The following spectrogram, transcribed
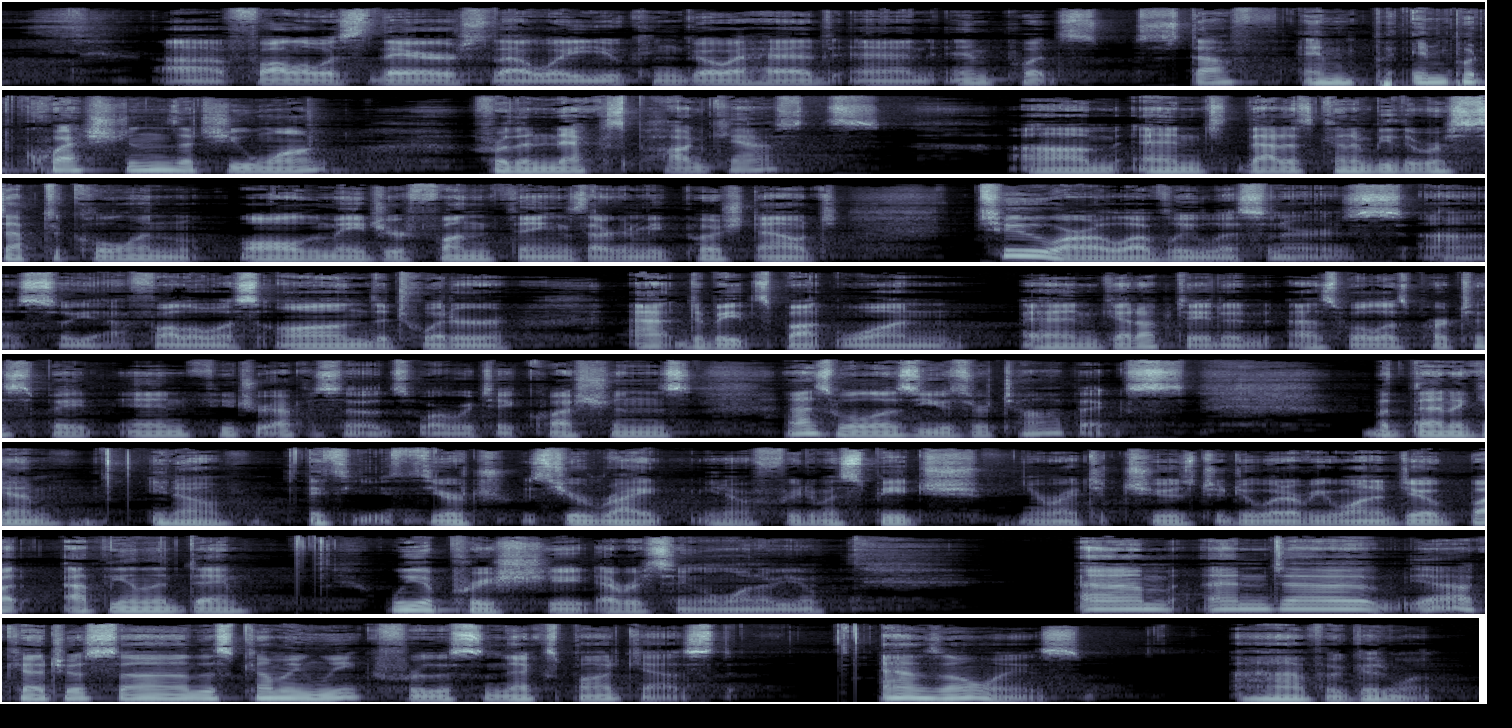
Uh, follow us there so that way you can go ahead and input stuff and input questions that you want for the next podcasts. Um, and that is going to be the receptacle and all the major fun things that are going to be pushed out to our lovely listeners. Uh, so yeah, follow us on the Twitter at DebateSpot1 and get updated as well as participate in future episodes where we take questions as well as user topics. But then again, you know, it's, it's your it's your right, you know, freedom of speech, your right to choose to do whatever you want to do. But at the end of the day, we appreciate every single one of you. Um, and uh, yeah, catch us uh, this coming week for this next podcast. As always, have a good one.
